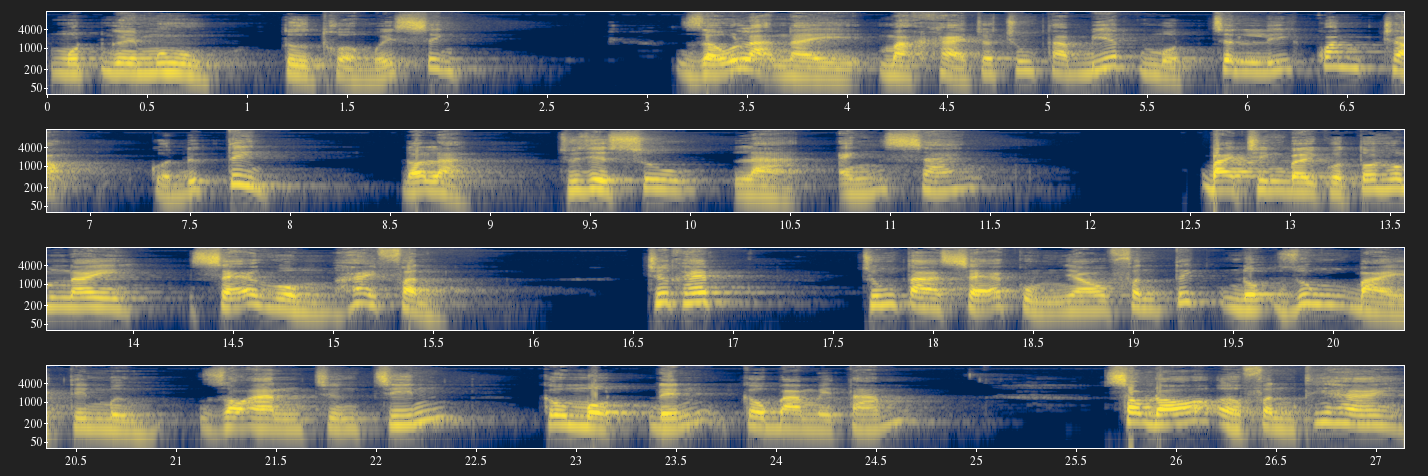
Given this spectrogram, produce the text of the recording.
một người mù từ thuở mới sinh. Dấu lạ này mà khải cho chúng ta biết một chân lý quan trọng của đức tin, đó là Chúa Giêsu là ánh sáng. Bài trình bày của tôi hôm nay sẽ gồm hai phần. Trước hết, chúng ta sẽ cùng nhau phân tích nội dung bài tin mừng Gioan chương 9 câu 1 đến câu 38. Sau đó ở phần thứ hai,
